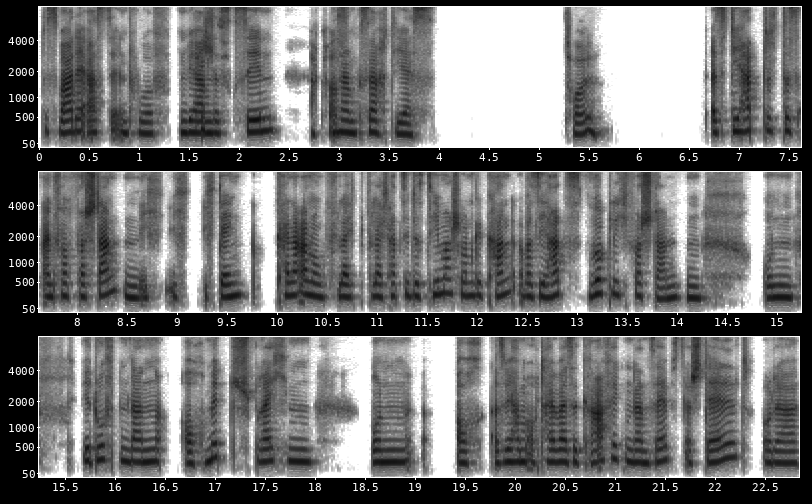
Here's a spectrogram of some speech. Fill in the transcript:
das war der 1. Entwurf. Und wir haben Echt? das gesehen Ach und haben gesagt: „Yes.“ Toll. also die hat das einfach verstanden. Ich, ich, ich denke, keine Ahnung, vielleicht, vielleicht hat sie das Thema schon gekannt, aber sie hat es wirklich verstanden. Und wir durften dann auch mitsprechen und auch, also wir haben auch teilweise Grafiken dann selbst erstellt oder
